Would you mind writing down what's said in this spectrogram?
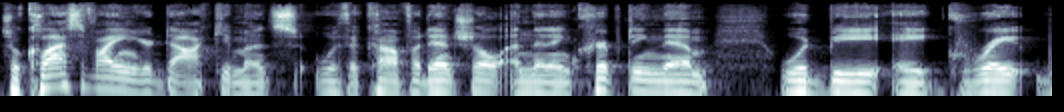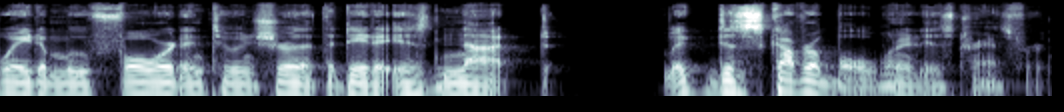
So, classifying your documents with a confidential and then encrypting them would be a great way to move forward and to ensure that the data is not discoverable when it is transferred.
